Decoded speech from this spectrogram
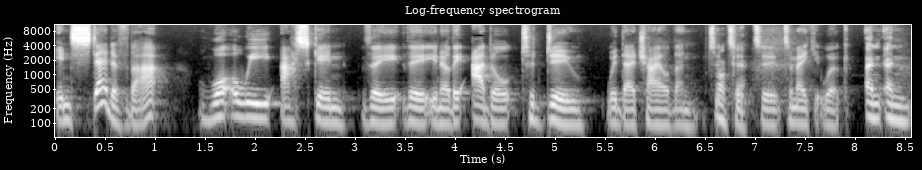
instead of that, what are we asking the the you know the adult to do with their child then to, okay. to, to, to, make it work. And and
